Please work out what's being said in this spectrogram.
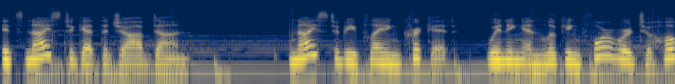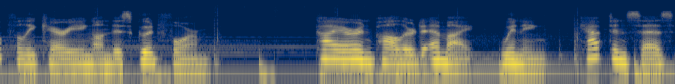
It's nice to get the job done. Nice to be playing cricket, winning and looking forward to hopefully carrying on this good form. Kieron Pollard MI, winning, captain says,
